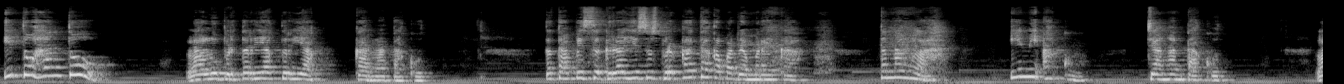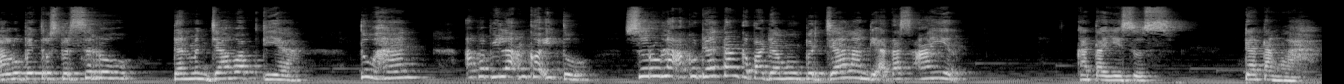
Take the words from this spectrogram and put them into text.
"Itu hantu!" Lalu berteriak-teriak karena takut. Tetapi segera Yesus berkata kepada mereka, "Tenanglah, ini aku, jangan takut." Lalu Petrus berseru dan menjawab dia, "Tuhan, apabila Engkau itu, suruhlah aku datang kepadamu berjalan di atas air." Kata Yesus, "Datanglah."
